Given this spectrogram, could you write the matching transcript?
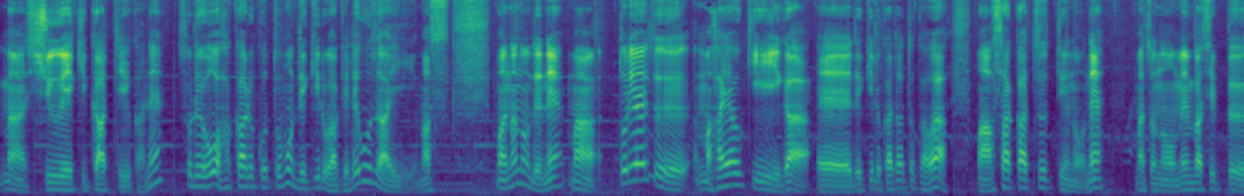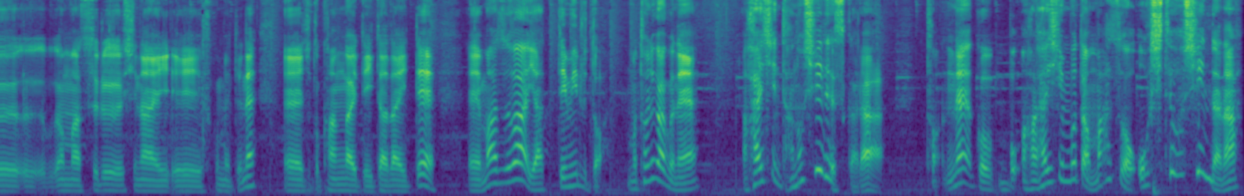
ー、まあ収益化っていうかねそれを図ることもできるわけでございます。まあ、なのでねまあとりあえず、まあ、早起きが、えー、できる方とかは、まあ、朝活っていうのをねまあ、そのメンバーシップが、まあ、するしない、えー、含めてね、えー、ちょっと考えていただいて、えー、まずはやってみると、まあ、とにかくね配信楽しいですからとねこう配信ボタンをまずは押してほしいんだな。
